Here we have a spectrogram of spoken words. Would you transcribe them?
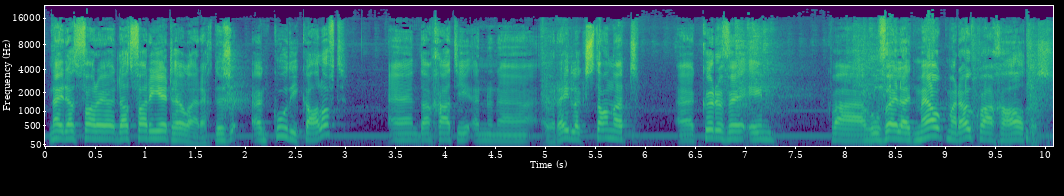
Nee, dat, dat varieert heel erg. Dus een koe die kalft. En dan gaat hij een redelijk standaard curve in qua hoeveelheid melk, maar ook qua gehaltes.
